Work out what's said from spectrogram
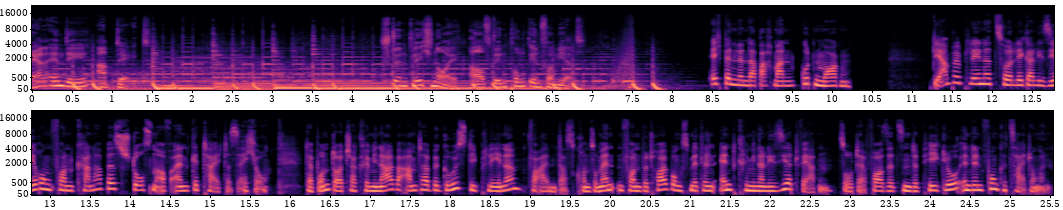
RND Update. Stündlich neu. Auf den Punkt informiert. Ich bin Linda Bachmann. Guten Morgen. Die Ampelpläne zur Legalisierung von Cannabis stoßen auf ein geteiltes Echo. Der Bund deutscher Kriminalbeamter begrüßt die Pläne, vor allem dass Konsumenten von Betäubungsmitteln entkriminalisiert werden, so der Vorsitzende Peglo in den Funke-Zeitungen.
